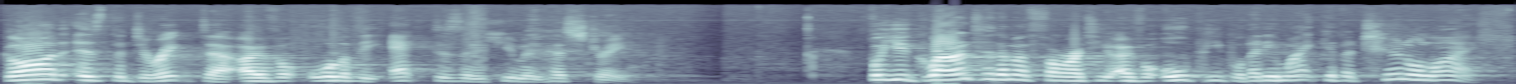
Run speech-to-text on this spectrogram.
God is the director over all of the actors in human history. For you granted him authority over all people that he might give eternal life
